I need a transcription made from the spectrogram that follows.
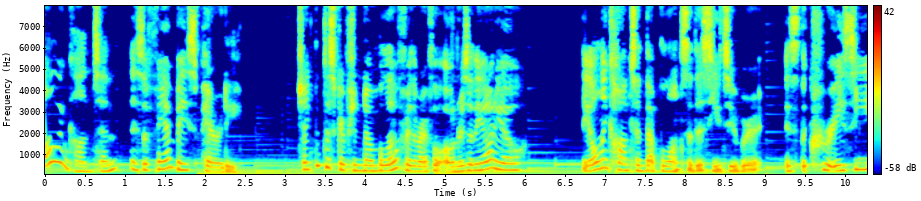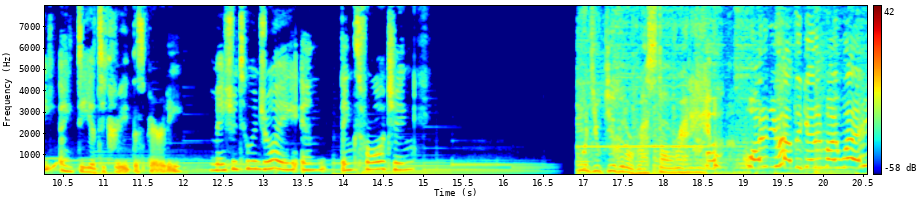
following content is a fan based parody. Check the description down below for the rightful owners of the audio. The only content that belongs to this YouTuber is the crazy idea to create this parody. Make sure to enjoy, and thanks for watching. Would you give it a rest already? Uh, why did you have to get in my way?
